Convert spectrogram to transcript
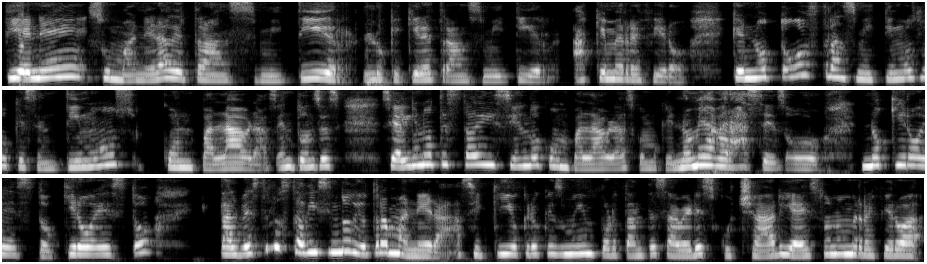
tiene su manera de transmitir lo que quiere transmitir. ¿A qué me refiero? Que no todos transmitimos lo que sentimos con palabras. Entonces, si alguien no te está diciendo con palabras como que no me abraces o no quiero esto, quiero esto, tal vez te lo está diciendo de otra manera. Así que yo creo que es muy importante saber escuchar y a esto no me refiero a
